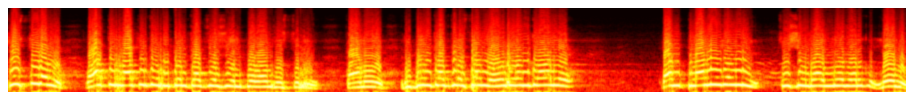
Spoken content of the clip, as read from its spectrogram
చూస్తున్నారు. రాత్రి రాత్రికి రిబ్బన్ కట్ చేసి వెళ్ళిపోవాలని చూస్తున్నారు. కానీ రిబ్బన్ కట్ చేస్తాను ఎవరు అనుకోవాలి దాని ప్లానింగ్ ఉంది చూసిండ్రా ఈరోజు వరకు లేదు.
